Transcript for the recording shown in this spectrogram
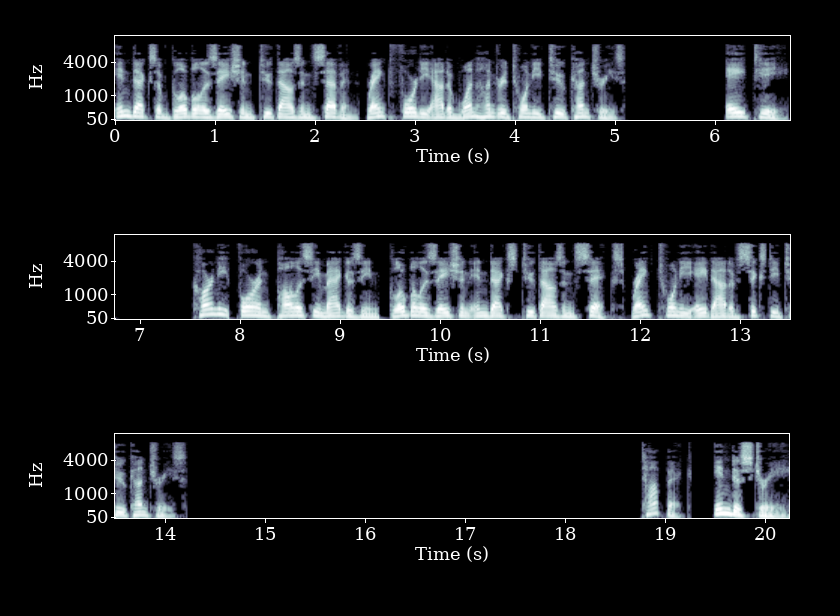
Index of Globalization 2007, ranked 40 out of 122 countries. A.T. Kearney Foreign Policy Magazine, Globalization Index 2006, ranked 28 out of 62 countries. Industry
